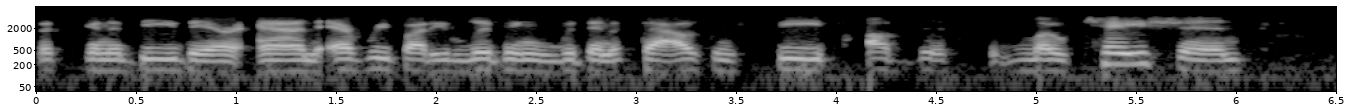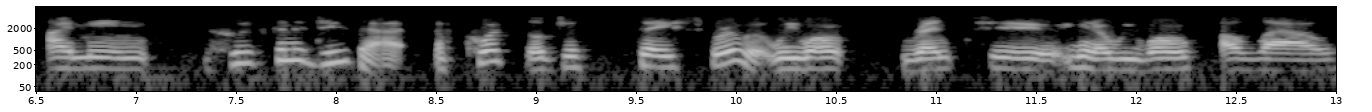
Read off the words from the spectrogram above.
that's going to be there and everybody living within a thousand feet of this location. I mean, who's going to do that? Of course, they'll just say, screw it. We won't rent to, you know, we won't allow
